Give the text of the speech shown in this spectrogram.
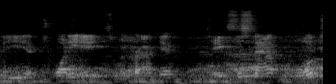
the 28. So McCracken takes the snap, looks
